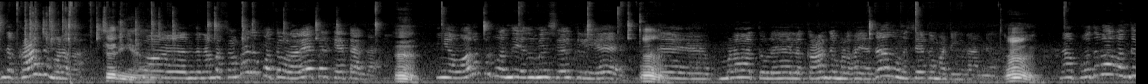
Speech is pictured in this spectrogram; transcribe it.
இந்த காஞ்ச மிளகா. சரிங்க. இந்த நம்ம சமையல் பொறுத்தவங்க நிறைய பேர் கேட்டாங்க. நீங்க உரப்புக்கு வந்து எதுவுமே சேர்க்கலையே. மிளகாத்தூள் இல்ல காஞ்ச மிளகாய் ஏதாவது ஒண்ணு சேர்க்க மாட்டீங்களாங்க நான். பொதுவா வந்து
